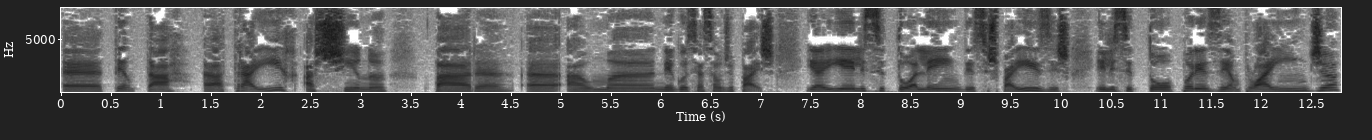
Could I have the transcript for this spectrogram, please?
é, tentar atrair a China para uh, uma negociação de paz. E aí ele citou, além desses países, ele citou, por exemplo, a Índia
